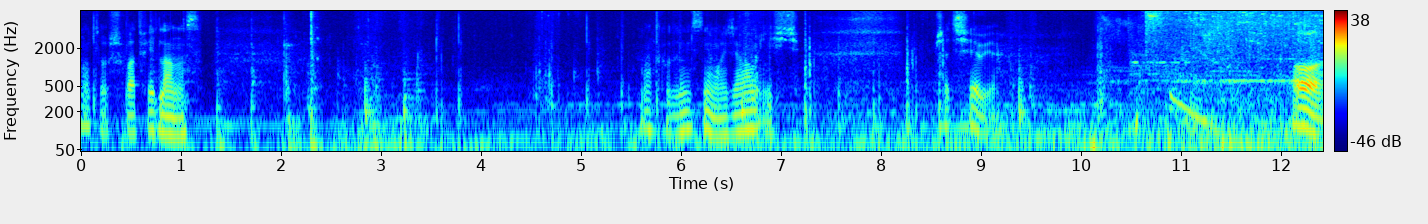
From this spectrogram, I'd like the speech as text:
No już łatwiej dla nas. Matko, tu nic nie ma, gdzie mam iść? Przed siebie. O.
